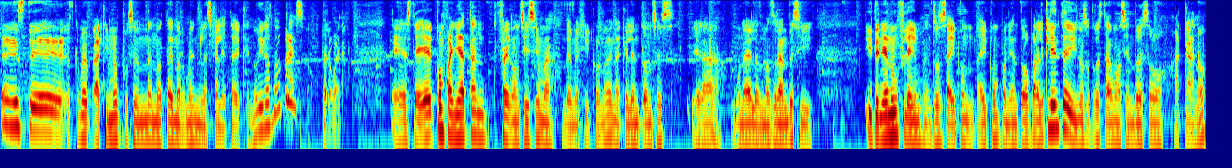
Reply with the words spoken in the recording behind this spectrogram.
Este, es que aquí me puse una nota enorme en la escaleta de que no digas nombres, pero bueno. Este, compañía tan fregoncísima de México, ¿no? En aquel entonces era una de las más grandes y, y tenían un flame, entonces ahí, con, ahí componían todo para el cliente y nosotros estábamos haciendo eso acá, ¿no?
